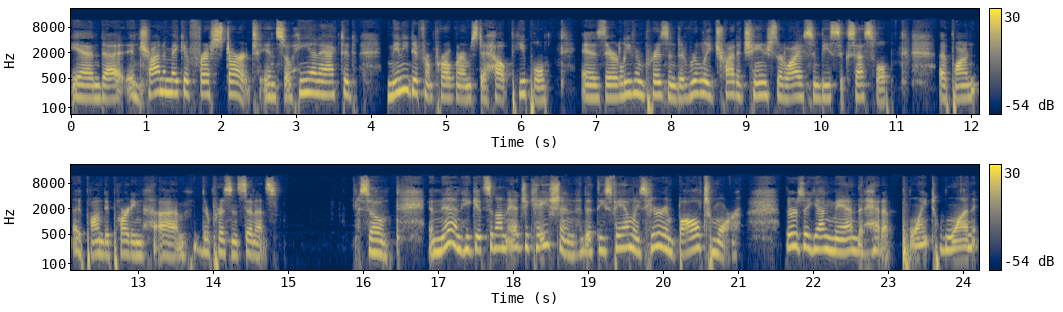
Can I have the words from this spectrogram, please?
and uh, and trying to make a fresh start. And so he enacted many different programs to help people as they're leaving prison to really try to change their lives and be successful upon upon departing um, their prison sentence. So, and then he gets it on education that these families here in Baltimore, there's a young man that had a 0.18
